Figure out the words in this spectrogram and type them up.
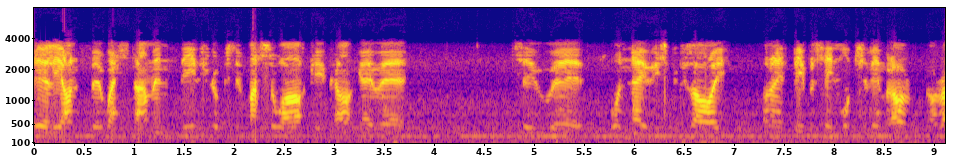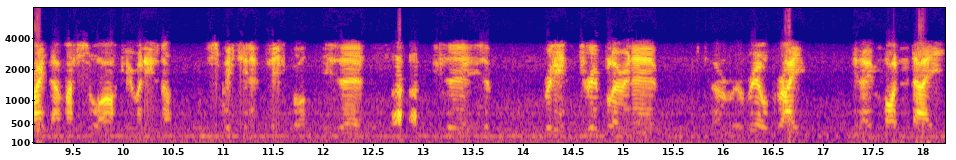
early on for West Ham and the introduction of Masuaku can't go uh, to uh, unnoticed because I, I don't know if people have seen much of him, but I, I rate that Masuaku when he's not spitting at people. He's a he's a, he's a brilliant dribbler and a, a, real great, you know, modern day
